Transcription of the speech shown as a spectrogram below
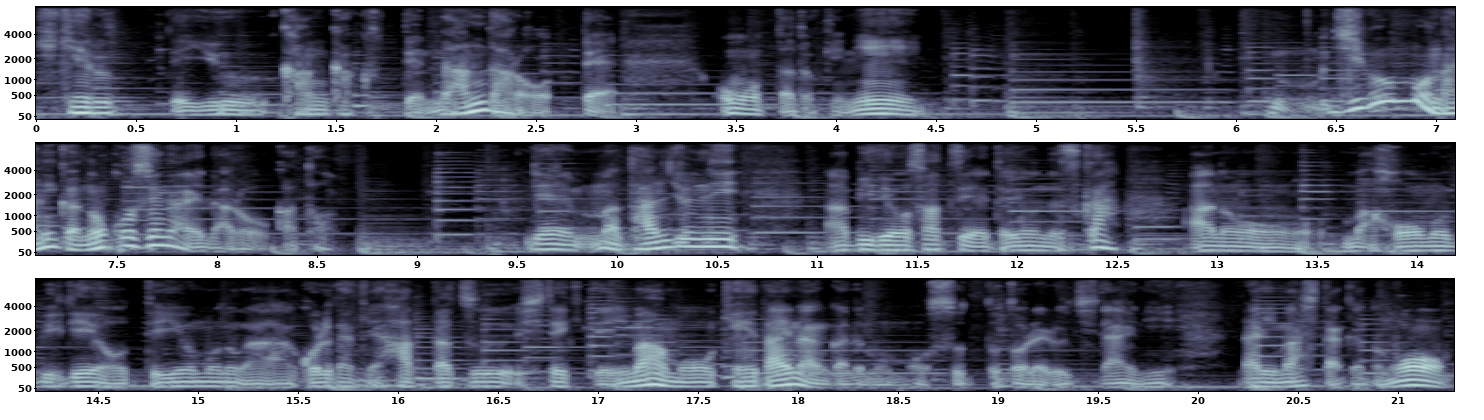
聴けるっていう感覚って何だろうって思った時に自分も何か残せないだろうかと。でまあ単純にビデオ撮影というんですかあのまあ、ホームビデオっていうものがこれだけ発達してきて今はもう携帯なんかでももうスッと撮れる時代になりましたけども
